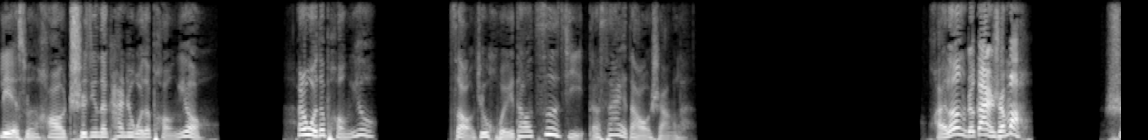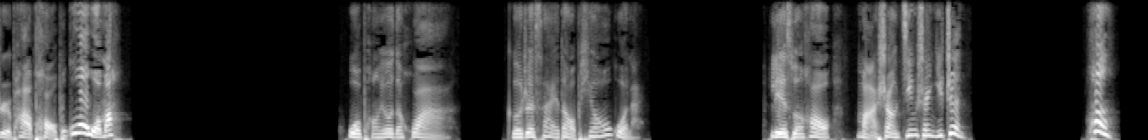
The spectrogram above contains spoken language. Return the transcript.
猎损号吃惊的看着我的朋友，而我的朋友。早就回到自己的赛道上了，还愣着干什么？是怕跑不过我吗？我朋友的话隔着赛道飘过来，列损号马上精神一振，哼，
